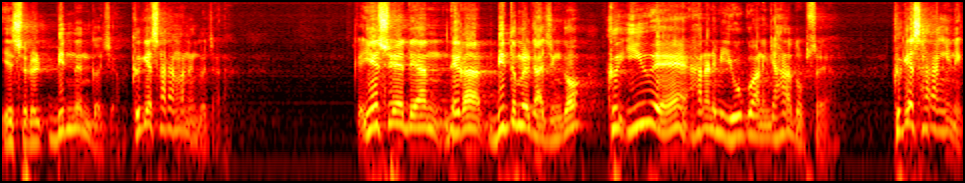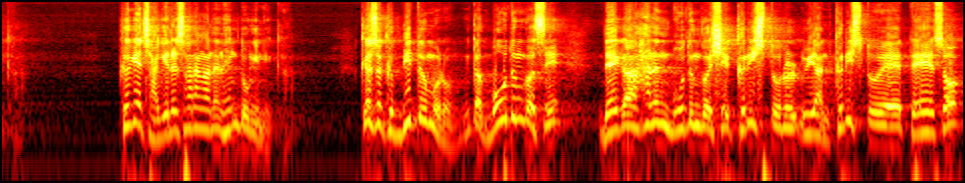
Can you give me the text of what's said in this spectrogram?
예수를 믿는 거죠 그게 사랑하는 거잖아 예수에 대한 내가 믿음을 가진 거 그 이외에 하나님이 요구하는 게 하나도 없어요. 그게 사랑이니까. 그게 자기를 사랑하는 행동이니까. 그래서 그 믿음으로, 그러니까 모든 것이 내가 하는 모든 것이 그리스도를 위한 그리스도에 대해서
